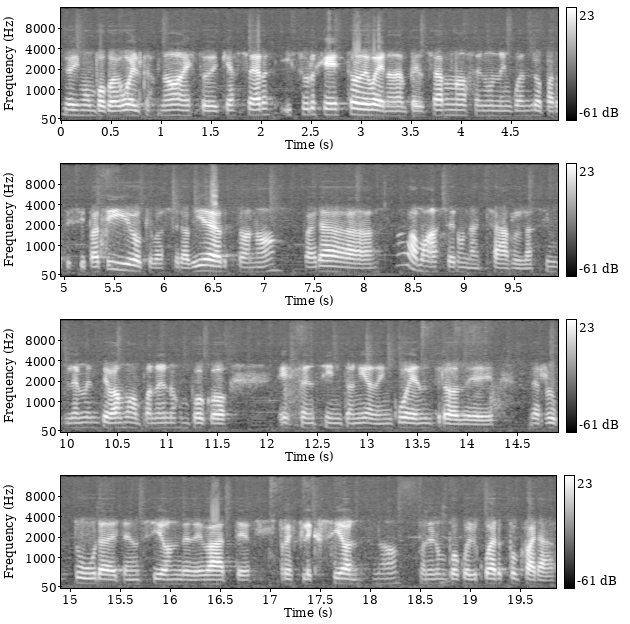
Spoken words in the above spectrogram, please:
le dimos un poco de vueltas, ¿no? A esto de qué hacer y surge esto de, bueno, de pensarnos en un encuentro participativo que va a ser abierto, ¿no? Para, no vamos a hacer una charla, simplemente vamos a ponernos un poco esto en sintonía de encuentro, de, de ruptura, de tensión, de debate, reflexión, ¿no? Poner un poco el cuerpo para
